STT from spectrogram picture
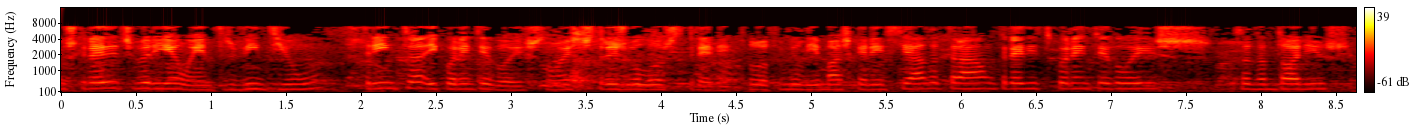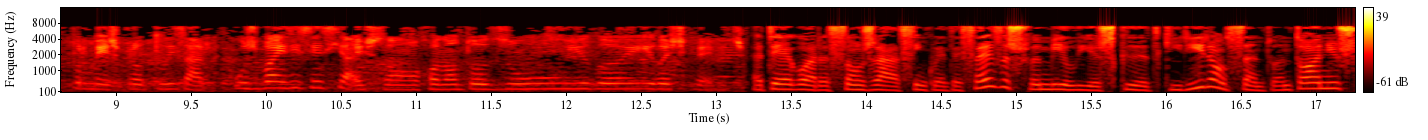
Os créditos variam entre 21, 30 e 42. São estes três valores de crédito. A família mais carenciada terá um crédito de 42 Santo Antónios por mês para utilizar. Os bens essenciais são, rondam todos um e dois créditos. Até agora são já 56 as famílias que adquiriram Santo Antónios.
